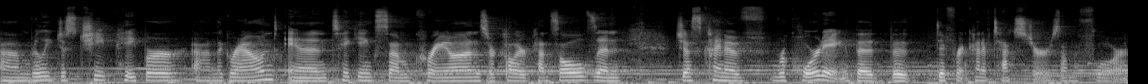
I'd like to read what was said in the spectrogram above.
um, really just cheap paper on the ground and taking some crayons or colored pencils and just kind of recording the, the different kind of textures on the floor.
